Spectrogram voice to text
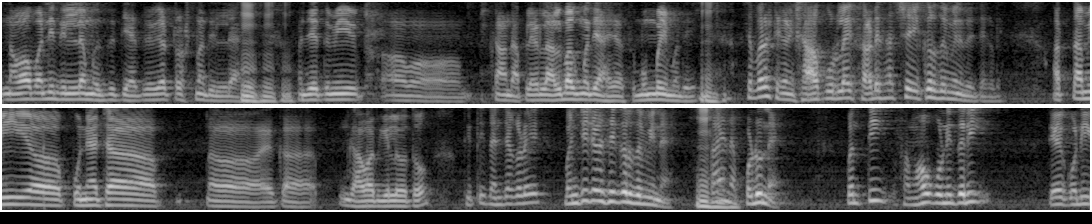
नवाबांनी दिलेल्या मस्जिदी आहेत वेगवेगळ्या ट्रस्टनं दिलेल्या आहेत. म्हणजे तुम्ही काय म्हणता आपल्याकडे लालबागमध्ये आहे असं मुंबईमध्ये. अशा बऱ्याच ठिकाणी शहापूरला एक साडेसातशे एकर जमीन आहे त्याच्याकडे. आत्ता मी पुण्याच्या एका गावात गेलो होतो तिथे त्यांच्याकडे पंचेचाळीस एकर जमीन आहे. काय ना पडून आहे. पण ती समभाव कोणीतरी ते कोणी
